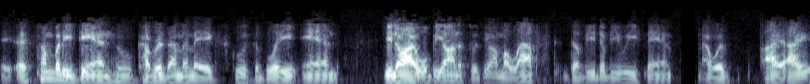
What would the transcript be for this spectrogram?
as somebody, Dan, who covers MMA exclusively, and you know, I will be honest with you, I'm a lapsed WWE fan. I was, I, I,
